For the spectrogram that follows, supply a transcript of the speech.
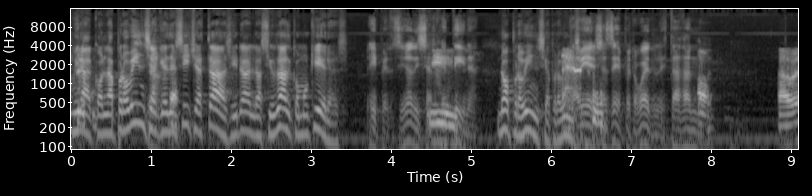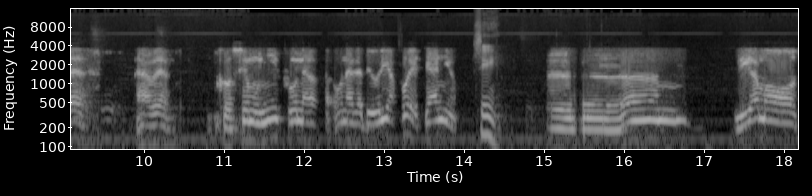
Mira, con la provincia No. que decís ya estás, irá a la ciudad como quieras. Ey, pero si no dice Sí. Argentina. No, provincia, Está provincia. bien, ya sé, pero bueno, le estás dando. A ver, a ver. José Muñiz fue una, una categoría, fue este año. Sí. Eh, eh, um, digamos,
